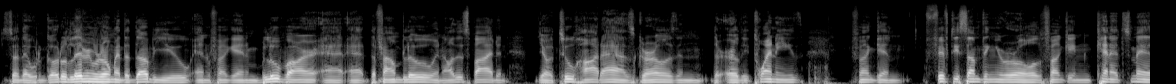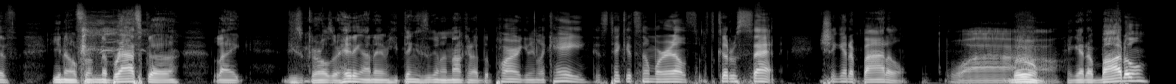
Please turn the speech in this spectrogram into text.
So they would go to living room at the W and fucking blue bar at at the Fontainebleau and all this spot, and yo, two hot ass girls in their early twenties, fucking fifty something year old, fucking Kenneth Smith, you know, from Nebraska, like these girls are hitting on him. He thinks he's gonna knock it out the park, and he's like, "Hey, let's take it somewhere else. Let's go to set. You should get a bottle." Wow. Boom. You get a bottle.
